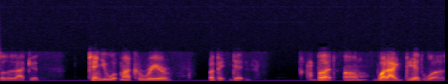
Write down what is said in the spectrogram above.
so that I could continue with my career, but they didn't. But um, what I did was,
